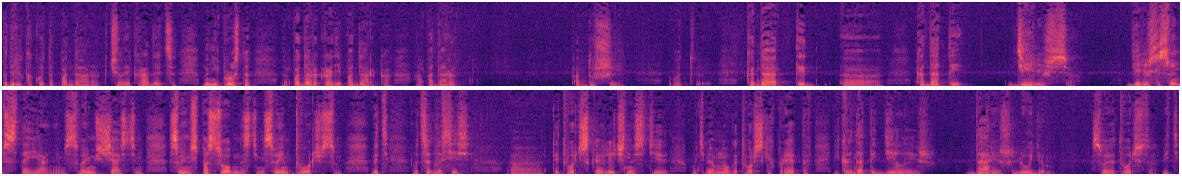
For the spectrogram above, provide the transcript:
подарил какой-то подарок, человек радуется. Но не просто подарок ради подарка, а подарок от души. Вот когда ты, э, когда ты делишься, делишься своим состоянием, своим счастьем, своими способностями, своим творчеством. Ведь вот согласись, ты творческая личность, и у тебя много творческих проектов, и когда ты делаешь, даришь людям свое творчество, ведь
